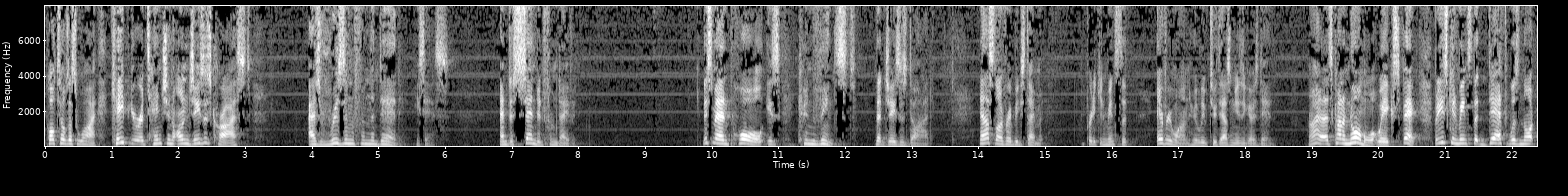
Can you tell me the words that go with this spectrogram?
Paul tells us why. Keep your attention on Jesus Christ as risen from the dead, he says, and descended from David. This man, Paul, is convinced that Jesus died. Now, that's not a very big statement. I'm pretty convinced that everyone who lived 2,000 years ago is dead. Right? That's kind of normal, what we expect. But he's convinced that death was not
